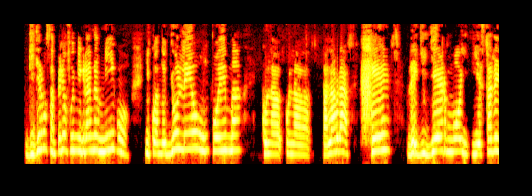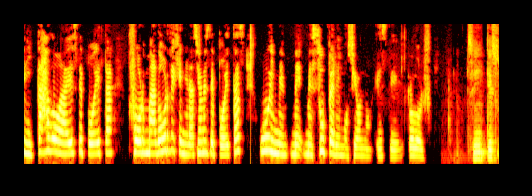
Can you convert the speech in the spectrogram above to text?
Guillermo Samperio fue mi gran amigo y cuando yo leo un poema con la, con la palabra G de Guillermo y, está dedicado a este poeta, formador de generaciones de poetas, uy, me, súper emociono, este, Rodolfo. Sí, que, es,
